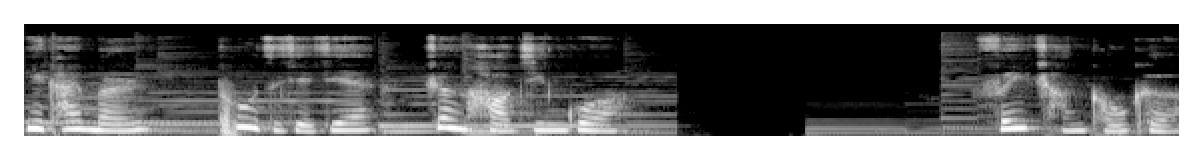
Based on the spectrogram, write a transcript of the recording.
一开门，兔子姐姐正好经过，非常口渴，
